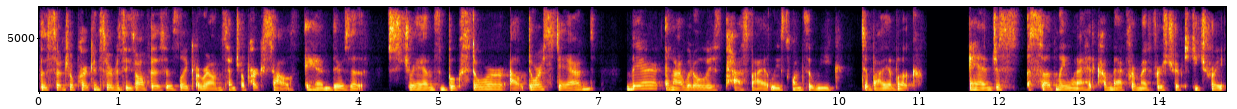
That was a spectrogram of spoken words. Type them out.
the Central Park Conservancy's office is like around Central Park South, and there's a Strand's bookstore outdoor stand there. And I would always pass by at least once a week to buy a book. And just suddenly, when I had come back from my first trip to Detroit,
